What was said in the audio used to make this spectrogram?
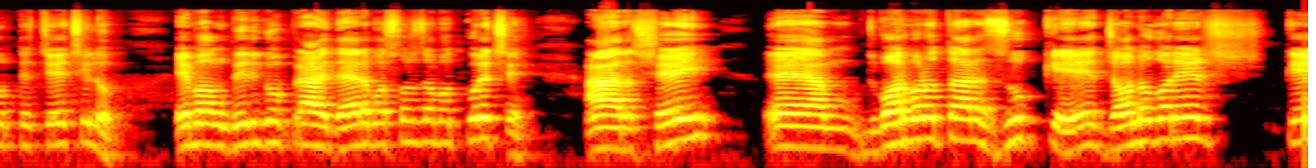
করতে চেয়েছিল এবং দীর্ঘ প্রায় দেড় বছর যাবৎ করেছে, আর সেই বর্বরতার যুগকে জনগণের কে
